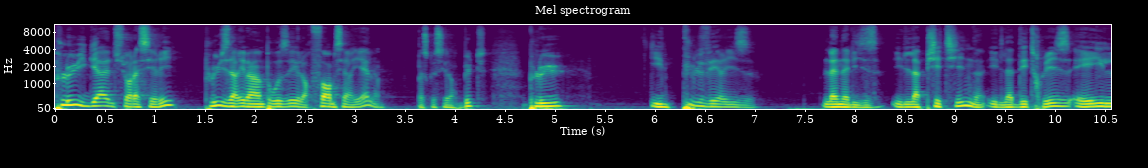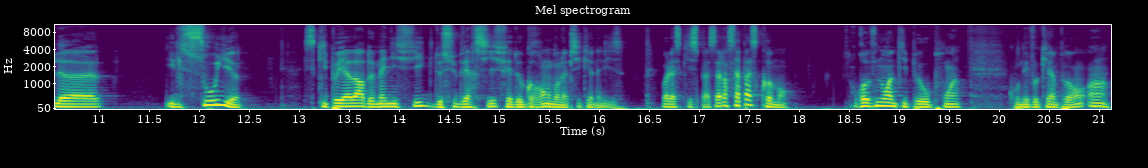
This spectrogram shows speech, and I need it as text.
Plus ils gagnent sur la série, plus ils arrivent à imposer leur forme sérielle, parce que c'est leur but, plus il pulvérise l'analyse, il la piétine, il la détruise et il, euh, il souille ce qu'il peut y avoir de magnifique, de subversif et de grand dans la psychanalyse. Voilà ce qui se passe. Alors ça passe comment? Revenons un petit peu au point qu'on évoquait un peu en 1.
